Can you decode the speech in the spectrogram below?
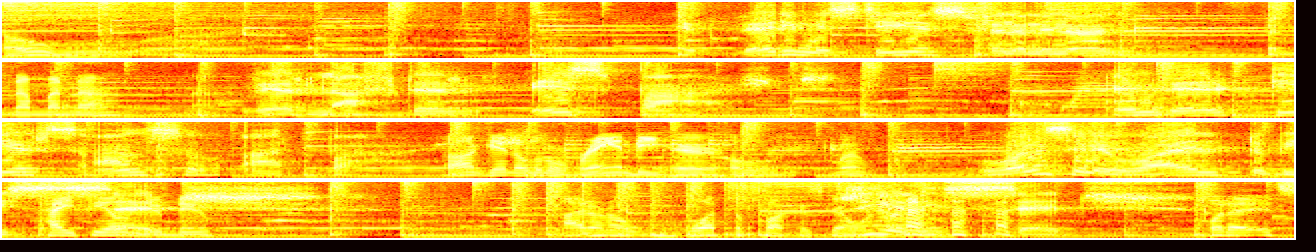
oh, a very mysterious phenomenon Phenomenon. where laughter is part and where tears also are part. Oh, I'm getting a little randy here. Oh, well. Once in a while to be How you feeling, said, Noob I don't know what the fuck is going on, really said, but uh, it's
